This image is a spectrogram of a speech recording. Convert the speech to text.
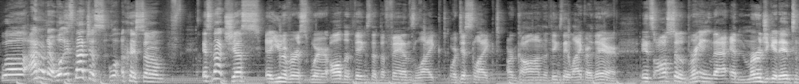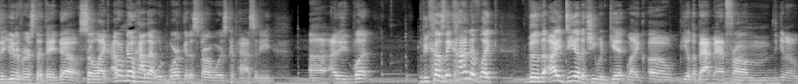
Well, I don't know. Well, it's not just well. Okay, so it's not just a universe where all the things that the fans liked or disliked are gone. The things they like are there. It's also bringing that and merging it into the universe that they know. So, like, I don't know how that would work in a Star Wars capacity. Uh, I mean, what? Because they kind of like the the idea that you would get like oh you know the Batman from you know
